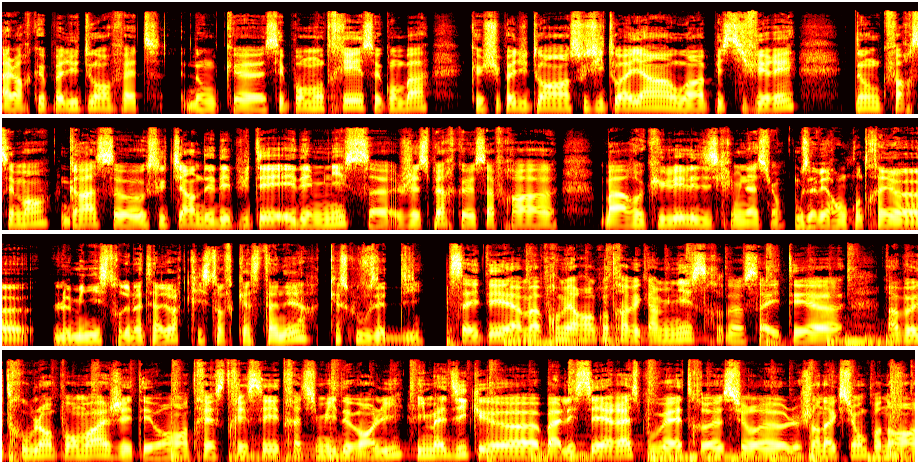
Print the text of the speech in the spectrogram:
alors que pas du tout en fait. Donc c'est pour montrer ce combat que je suis pas du tout un sous-citoyen ou un pestiféré donc forcément, grâce au soutien des députés et des ministres, j'espère que ça fera bah, reculer les discriminations. Vous avez rencontré euh, le ministre de l'Intérieur, Christophe Castaner. Qu'est-ce que vous êtes dit? Ça a été euh, ma première rencontre avec un ministre. ça a été euh, un peu troublant pour moi. J'ai été vraiment très stressé et très timide devant lui. Il m'a dit que bah, les CRS pouvaient être sur le champ d'action pendant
